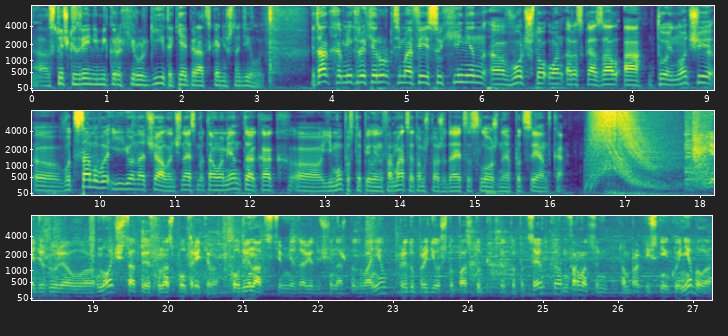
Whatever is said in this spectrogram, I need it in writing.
а, с точки зрения микрохирургии такие операции, конечно, делают. Итак, микрохирург Тимофей Сухинин, а, вот что он рассказал о той ночи, а, вот с самого ее начала, начиная с того момента, как ему поступила информация о том, что ожидается сложная пациентка. Я дежурил в ночь, соответственно, нас полтретьего. Пол двенадцати мне заведующий наш позвонил, предупредил, что поступит эта пациентка. Информации там практически никакой не было,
